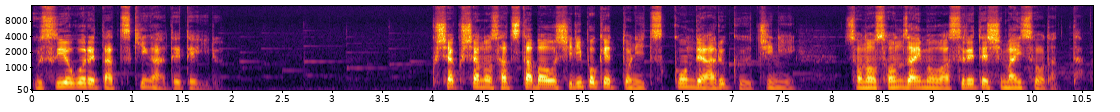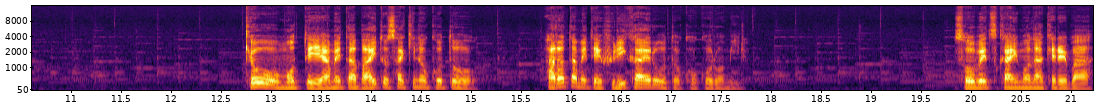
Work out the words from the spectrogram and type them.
薄汚れた月が出ている。くしゃくしゃの札束を尻ポケットに突っ込んで歩くうちにその存在も忘れてしまいそうだった。今日をもって辞めたバイト先のことを改めて振り返ろうと試みる。送別会もなければ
